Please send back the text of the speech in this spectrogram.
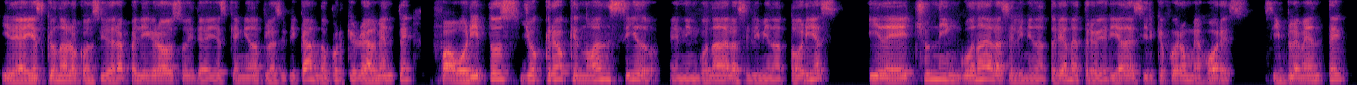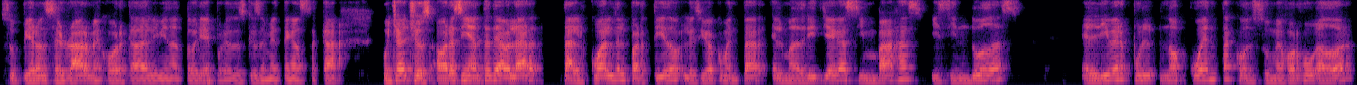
y de ahí es que uno lo considera peligroso y de ahí es que han ido clasificando, porque realmente favoritos yo creo que no han sido en ninguna de las eliminatorias y de hecho ninguna de las eliminatorias me atrevería a decir que fueron mejores. Simplemente supieron cerrar mejor cada eliminatoria y por eso es que se meten hasta acá. Muchachos, ahora sí, antes de hablar tal cual del partido, les iba a comentar, el Madrid llega sin bajas y sin dudas. El Liverpool no cuenta con su mejor jugador,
